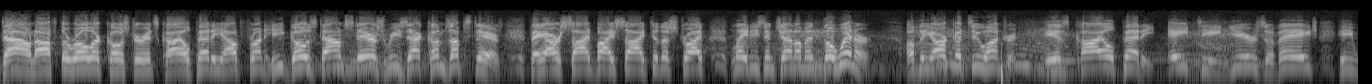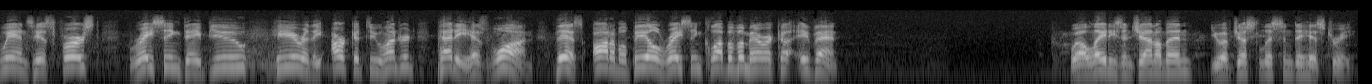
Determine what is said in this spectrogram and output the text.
Down off the roller coaster, it's Kyle Petty out front. He goes downstairs. Rizak comes upstairs. They are side by side to the stripe. Ladies and gentlemen, the winner of the ARCA 200 is Kyle Petty, 18 years of age. He wins his first racing debut here in the ARCA 200. Petty has won this Automobile Racing Club of America event. Well, ladies and gentlemen, you have just listened to history.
